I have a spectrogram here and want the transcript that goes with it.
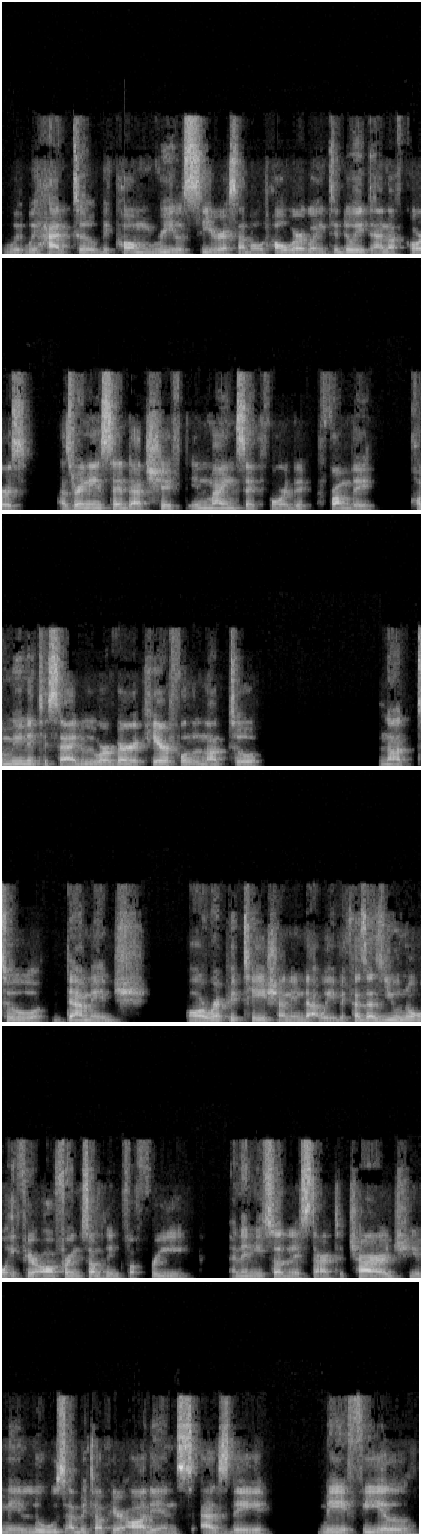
we, we had to become real serious about how we're going to do it. And of course, as Renee said, that shift in mindset for the from the community side, we were very careful not to not to damage our reputation in that way. Because as you know, if you're offering something for free and then you suddenly start to charge, you may lose a bit of your audience as they may feel,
